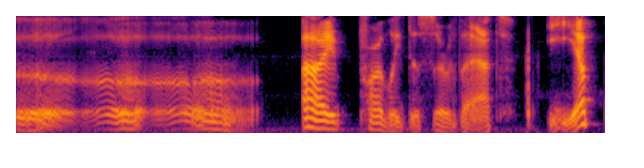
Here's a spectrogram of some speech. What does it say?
Uh, I probably deserve that. Yep.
